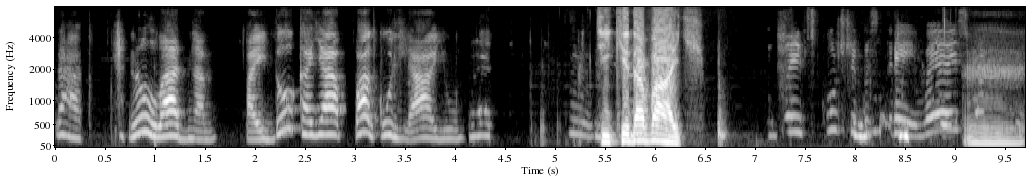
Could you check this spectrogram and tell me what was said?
Так, ну ладно, пойду-ка я погуляю. Тики, давай. Вейс, скушай быстрее. Вейс, М,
